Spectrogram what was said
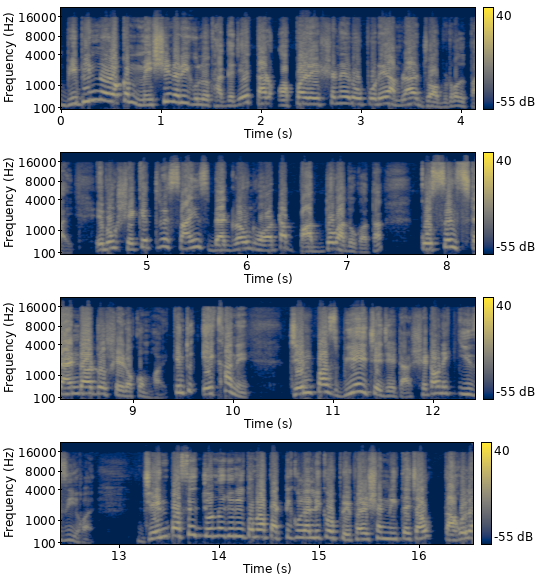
বিভিন্ন রকম মেশিনারি গুলো থাকে যে তার অপারেশনের ওপরে আমরা জব রোল পাই। এবং সেক্ষেত্রে সায়েন্স ব্যাকগ্রাউন্ড হওয়াটা বাধ্যবাধকতা কোশ্চেন স্ট্যান্ডার্ডও সেরকম হয়। কিন্তু এখানে জেন পাস বিএইচ যেটা, সেটা অনেক ইজি হয়। জেন পাসের জন্য যদি তোমরা পার্টিকুলারলি কেউ প্রিপারেশন নিতে চাও, তাহলে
